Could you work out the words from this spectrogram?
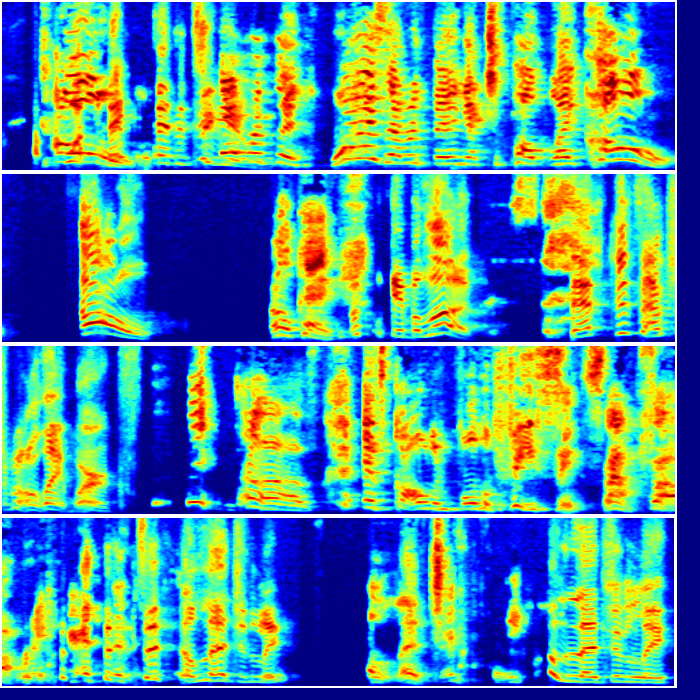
Cold. They hand it to you. Everything. Why is everything at Chipotle cold? Oh, Okay. okay, but look, that's just how Chipotle works. It does. It's cold and full of feces. I'm sorry. Allegedly, Allegedly. allegedly.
